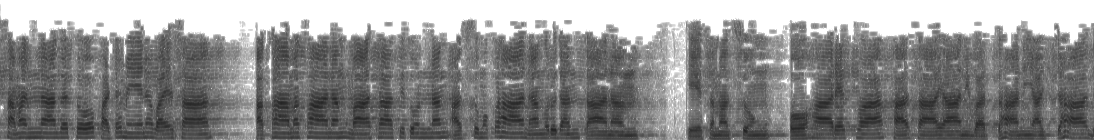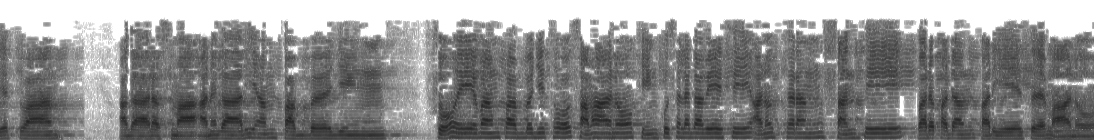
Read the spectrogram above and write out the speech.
සමන්නාගතෝ පඨමේන වයසා අකාමකානං මාතා පිතුන්නං අස්සුමුඛානං රුදන්තානං කේසමස්සුං ඕහාරත්වා කාසායානි වත්තානි අච්ඡා දෙත්වා අගාරස්මා අනගාරියම් පබ්බජින් සෝ එවං පබ්බජිතෝ සමානෝ කිං කුසල ගවේෂේ අනුත්තරං සන්තේ පරපදං පරියේසමානෝ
